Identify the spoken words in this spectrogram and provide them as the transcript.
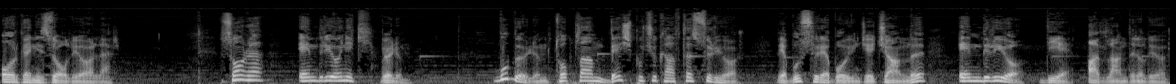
organize oluyorlar. Sonra embriyonik bölüm. Bu bölüm toplam beş buçuk hafta sürüyor ve bu süre boyunca canlı embriyo diye adlandırılıyor.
